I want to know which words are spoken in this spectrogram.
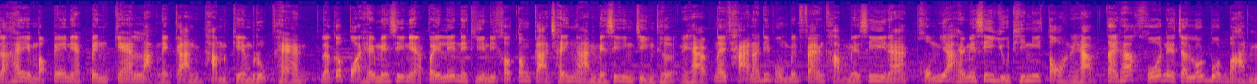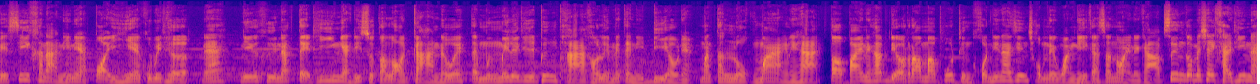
จะให้เอ็มบัปเป้เนี่ยเป็นแกนหลักในการทำเกมรุกแทน แล้วก็ปล่อยให้เมซี่เนี่ยไปเล่นในทีมที่เขาต้องการใช้งานเมซี่จริงๆเถอะนะครับ ในฐานะที่ผมเป็นแฟนคลับเมซี่นะ ผมอยากให้เมซี่อยู่ที่นี่ต่อนะครับ แต่ถ้าโค้ชเนี่ยจะลดบทบาทเมซี่ขนาดนี้เนี่ยปล่อยเฮียกูไปเถอะนะ นี่ก็คือนักเตะที่ยิ่งใหญ่ที่สุดตลอดกาลนะเว้ย แต่มึงไม่เลือกที่จะพึ่งพาเขาเลยแม้แต่นิดเดียวเนี่ย มันตลกมากนะฮะต่อไปนะครับเดี๋ยวเรามาพูดถึงคนที่น่าชื่นชมในวันนี้กันสัหน่อยนะครับซึ่งก็ไม่ใช่ใครที่ไหน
